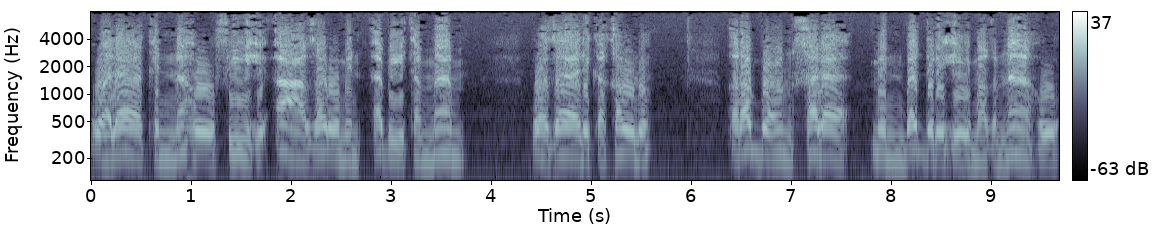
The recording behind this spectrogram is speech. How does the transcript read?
ولكنه فيه أعذر من أبي تمام وذلك قوله ربع خلا من بدره مغناه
